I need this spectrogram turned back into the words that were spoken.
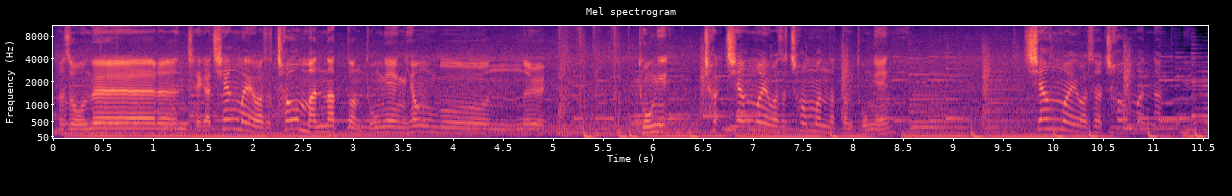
그래서 오늘은 제가 치앙마이에 와서 처음 만났던 동행 형분을 동행 처, 치앙마이 와서 처음 만났던 동행 치앙마이 와서 처음 만난 동행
